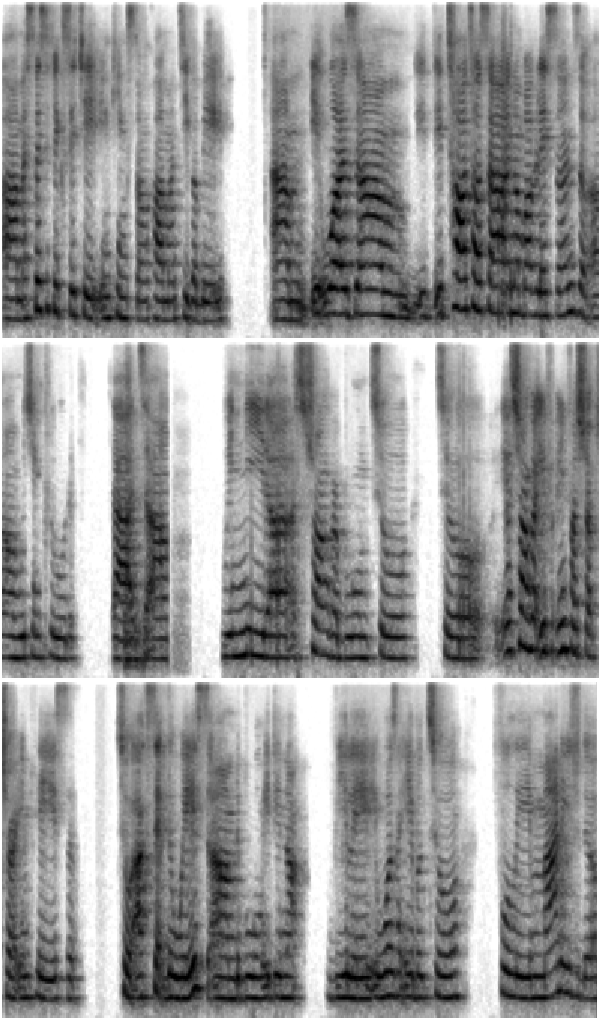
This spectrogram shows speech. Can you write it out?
um, a specific city in Kingston called Montego Bay. Um, it was, um, it, it, taught us a number of lessons, uh, which include that um, we need a, a, stronger boom to, to a stronger infrastructure in place to accept the waste. Um, the boom, it did not really, it wasn't able to fully manage the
